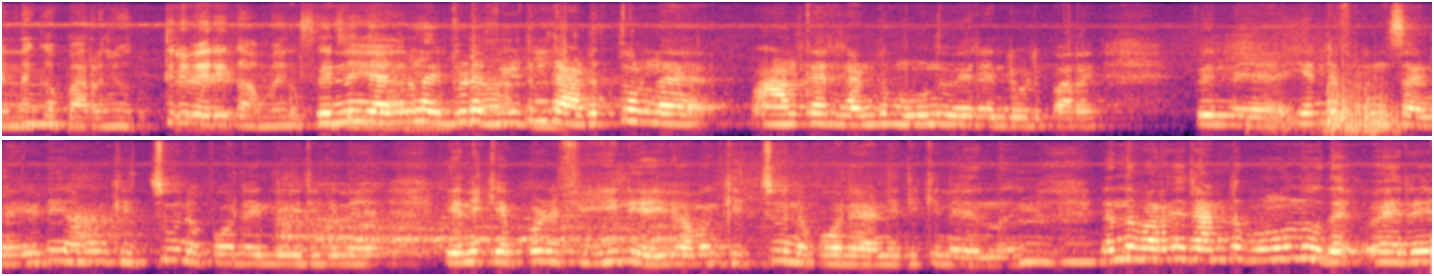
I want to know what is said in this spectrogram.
എന്നൊക്കെ പറഞ്ഞു ഒത്തിരി പേര് കമന്റ്സ് പിന്നെ ഞങ്ങൾ ഇവിടെ വീടിന്റെ അടുത്തുള്ള ആൾക്കാർ രണ്ട് മൂന്ന് പേര് എന്റെ കൂടി പറയും പിന്നെ എന്റെ ഫ്രണ്ട്സാണ് എടി അവൻ കിച്ചുവിനെ പോലെ അല്ലേ ഇരിക്കുന്നത് എനിക്ക് എപ്പോഴും ഫീൽ ചെയ്യും അവൻ കിച്ചുവിനെ പോലെയാണ് ഇരിക്കുന്നതെന്ന് എന്ന് പറഞ്ഞ് രണ്ട് മൂന്ന് പേര്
